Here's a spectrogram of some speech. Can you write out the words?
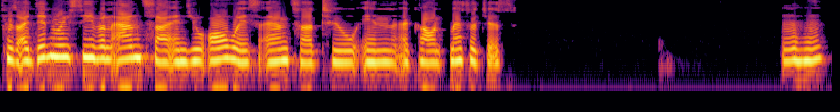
Because I didn't receive an answer and you always answer to in account messages. Mm-hmm.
